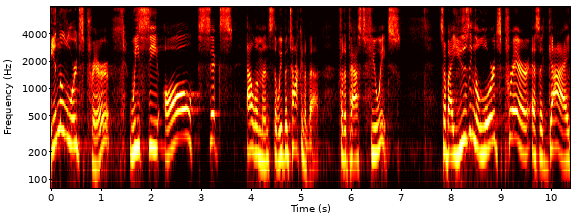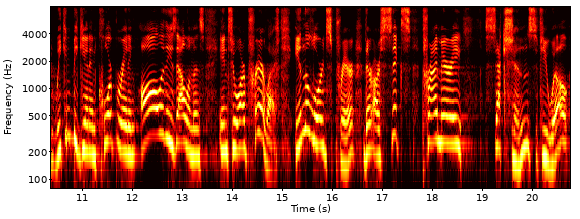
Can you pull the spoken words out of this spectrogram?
In the Lord's Prayer, we see all six elements that we've been talking about for the past few weeks. So, by using the Lord's Prayer as a guide, we can begin incorporating all of these elements into our prayer life. In the Lord's Prayer, there are six primary sections, if you will,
